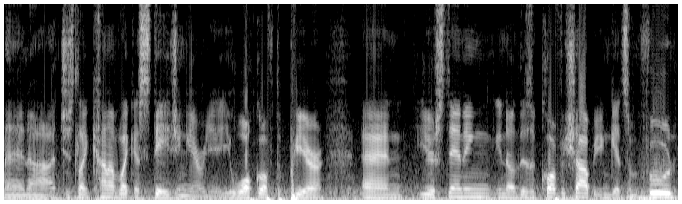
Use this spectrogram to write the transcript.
and uh, just like kind of like a staging area. You walk off the pier and you're standing, you know, there's a coffee shop, you can get some food,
